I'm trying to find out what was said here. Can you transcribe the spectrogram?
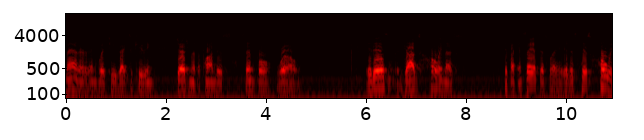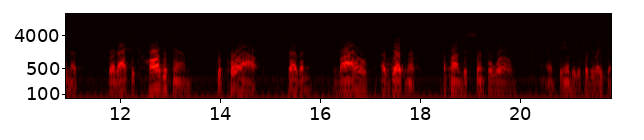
manner in which he's executing judgment upon this sinful world. It is God's holiness, if I can say it this way, it is his holiness that actually causes him to pour out seven vials of judgment upon this sinful world at the end of the tribulation.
